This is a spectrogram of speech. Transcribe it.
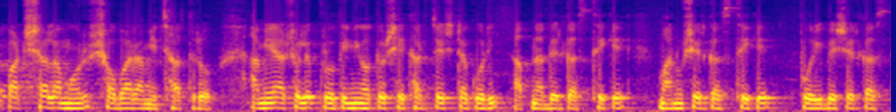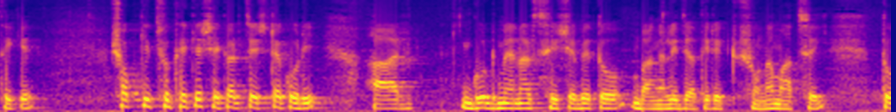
পাঠশালা মোর সবার আমি ছাত্র। আমি আসলে প্রতিনিয়ত শেখার চেষ্টা করি আপনাদের কাছ থেকে, মানুষের কাছ থেকে, পরিবেশের কাছ থেকে। সব কিছু থেকে শেখার চেষ্টা করি। আর গুড ম্যানার্স হিসেবে তো বাঙালি জাতির একটু সুনাম আছেই। তো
